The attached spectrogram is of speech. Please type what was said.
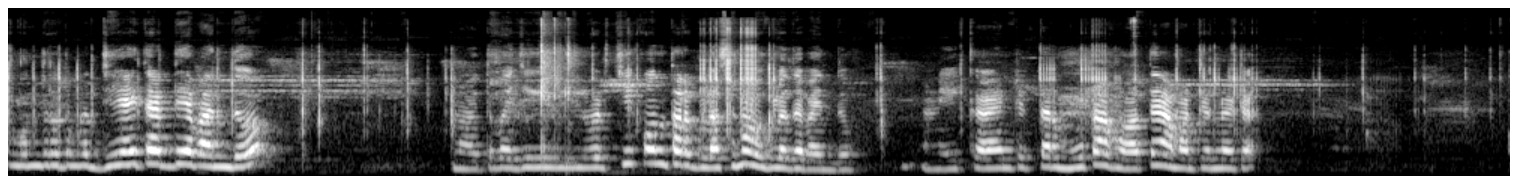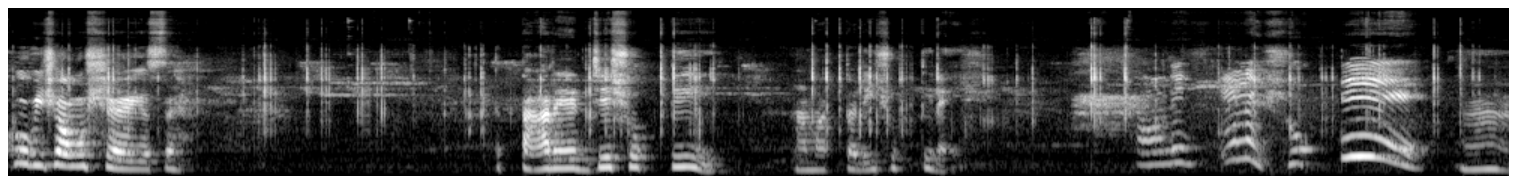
বন্ধুরা তোমরা জিআই তার দিয়ে বান্ধো নয়তো বা যে চিকন তারগুলো আছে না ওগুলো দিয়ে বান্ধো মানে এই কারেন্টের তার মোটা হওয়াতে আমার জন্য এটা খুবই সমস্যা হয়ে গেছে। তারের যে শক্তি আমার তার এই শক্তি নাই। অনেক শক্তি। হুম।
